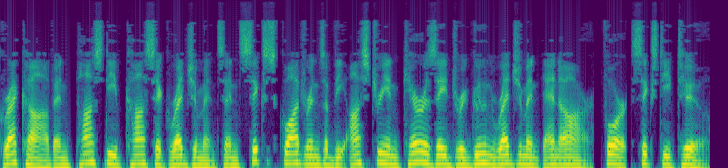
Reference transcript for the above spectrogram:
Grekov and Postiev Cossack regiments and six squadrons of the Austrian Karazay Dragoon Regiment NR, 4 62.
